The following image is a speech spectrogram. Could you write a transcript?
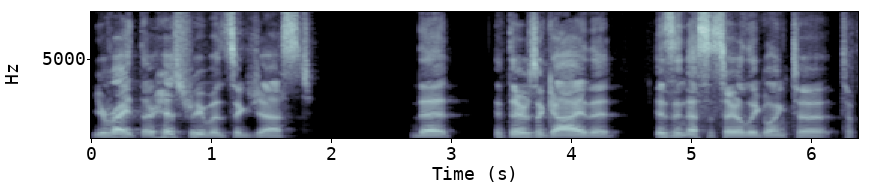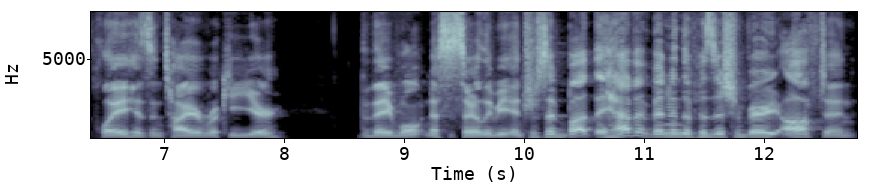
you're right. Their history would suggest that if there's a guy that isn't necessarily going to to play his entire rookie year, they won't necessarily be interested. But they haven't been in the position very often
